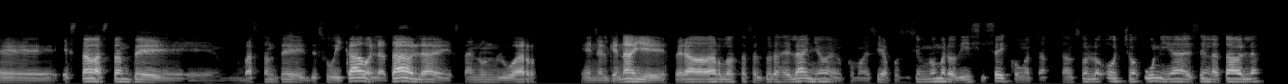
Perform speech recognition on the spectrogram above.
eh, está bastante, bastante desubicado en la tabla, está en un lugar en el que nadie esperaba verlo a estas alturas del año, eh, como decía, posición número 16 con tan solo 8 unidades en la tabla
